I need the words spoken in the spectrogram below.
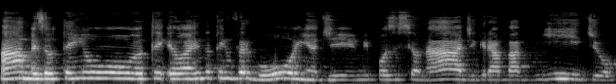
Ah, mas eu tenho, eu, te, eu ainda tenho vergonha de me posicionar, de gravar vídeo.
